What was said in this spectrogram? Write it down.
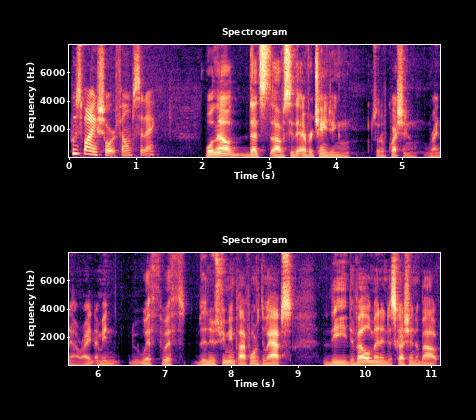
Who's buying short films today? Well, now that's obviously the ever-changing sort of question right now, right? I mean, with with the new streaming platforms, new apps, the development and discussion about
